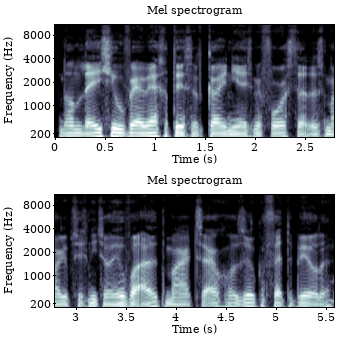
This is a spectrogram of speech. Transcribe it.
dan lees je hoe ver weg het is. Dat kan je niet eens meer voorstellen. Dus het maakt op zich niet zo heel veel uit. Maar het zijn gewoon zulke vette beelden.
